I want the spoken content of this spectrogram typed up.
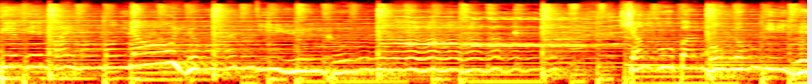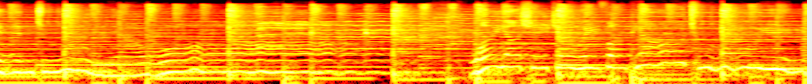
片片白茫茫遥远的云河，像雾般朦胧的掩住了我。我要随着微风飘出云河，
